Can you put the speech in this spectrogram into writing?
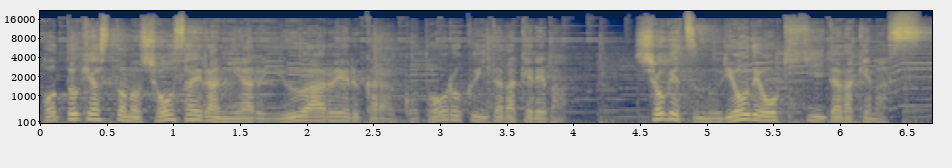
ポッドキャストの詳細欄にある URL からご登録いただければ初月無料でお聞きいただけます。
